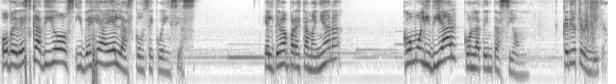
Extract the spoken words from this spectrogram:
Obedezca a Dios y deje a Él las consecuencias. El tema para esta mañana, cómo lidiar con la tentación. Que Dios te bendiga.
